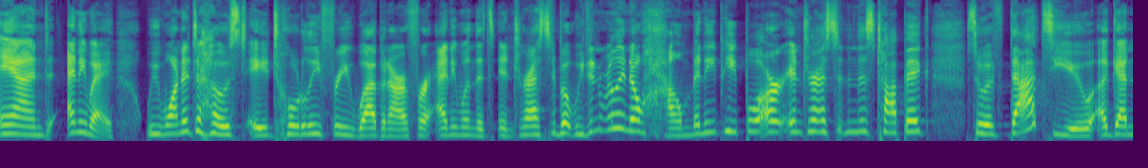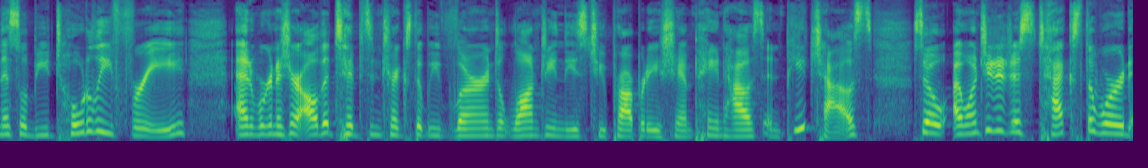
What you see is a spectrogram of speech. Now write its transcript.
And anyway, we wanted to host a totally free webinar for anyone that's interested, but we didn't really know how many people are interested in this topic. So if that's you, again, this will be totally free. And we're going to share all the tips and tricks that we've learned launching these two properties, Champagne House and Peach House. So I want you to just text the word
